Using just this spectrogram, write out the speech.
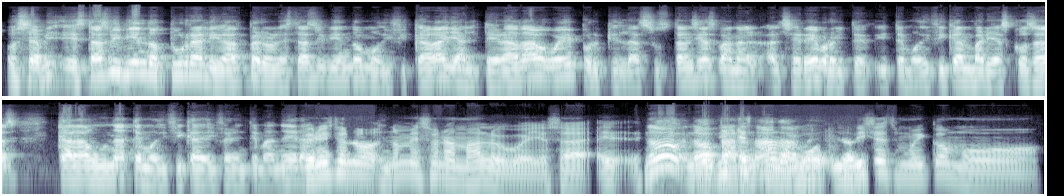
O sea, vi- estás viviendo tu realidad, pero la estás viviendo modificada y alterada, güey, porque las sustancias van al, al cerebro y te, y te modifican varias cosas. Cada una te modifica de diferente manera. Pero eso no, no me suena malo, güey. O sea, eh, No, no, para nada, güey. Lo dices muy como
